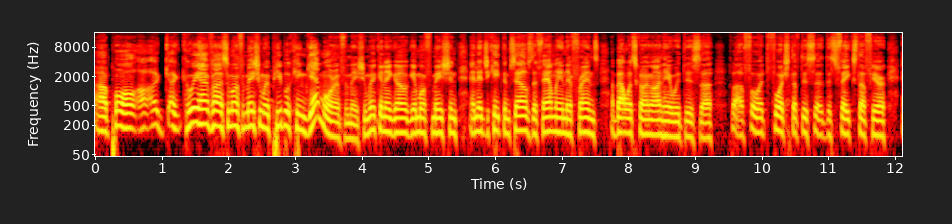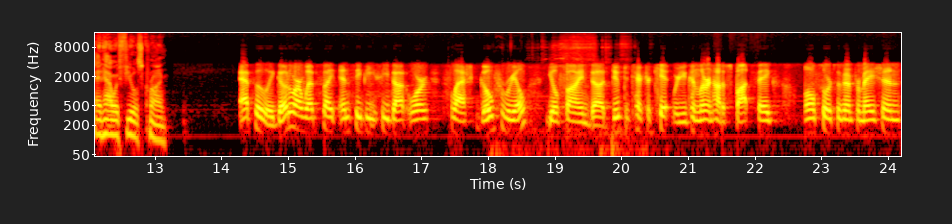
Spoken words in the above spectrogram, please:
Uh, Paul, uh, uh can we have uh, some more information where people can get more information? Where can they go get more information and educate themselves, their family, and their friends about what's going on here with this uh, forward, forward stuff, this this fake stuff here, and how it fuels crime? Absolutely. Go to our website ncpc.org slash go for real. You'll find dupe detector kit where you can learn how to spot fakes, all sorts of information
